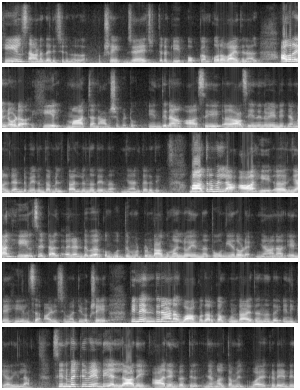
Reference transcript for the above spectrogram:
ഹീൽസ് ആണ് ധരിച്ചിരുന്നത്. പക്ഷേ ജയചിത്രയ്ക്ക് പൊക്കം കുറവായതിനാൽ അവർ എന്നോട് ഹീൽ മാറ്റാൻ ആവശ്യപ്പെട്ടു. എന്തിനാ ആ സീ ആ സീനിന് വേണ്ടി ഞങ്ങൾ രണ്ടുപേരും തമ്മിൽ തല്ലുന്നതെന്ന് ഞാൻ കരുതി. മാത്രമല്ല ആ ഹീ ഞാൻ ഹീൽസ് ഇട്ടാൽ രണ്ടുപേർക്കും ബുദ്ധിമുട്ടുണ്ടാകുമല്ലോ എന്ന് തോന്നിയതോടെ ഞാൻ എന്റെ ഹീൽസ് അഴിച്ചു മാറ്റി. പക്ഷേ പിന്നെ എന്തിനാണ് വാക്കുതർക്കം ഉണ്ടായതെന്നത് എനിക്കറിയില്ല. സിനിമയ്ക്ക് വേണ്ടിയല്ലാതെ ആ രംഗത്തിൽ ഞങ്ങൾ തമ്മിൽ വഴക്കിടേണ്ടി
